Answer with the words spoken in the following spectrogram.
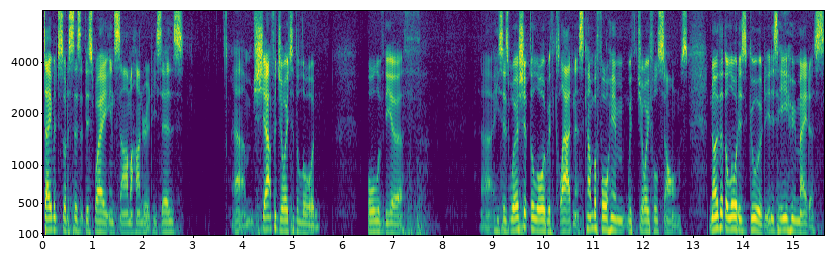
David sort of says it this way in Psalm 100. He says, um, Shout for joy to the Lord, all of the earth. Uh, he says, Worship the Lord with gladness. Come before him with joyful songs. Know that the Lord is good. It is he who made us,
